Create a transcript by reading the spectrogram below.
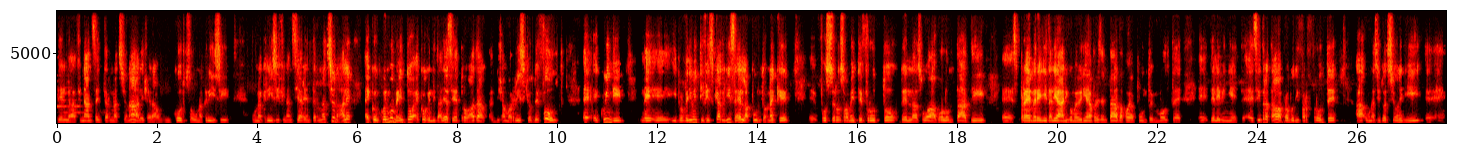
della finanza internazionale, c'era in corso una crisi, una crisi finanziaria internazionale, ecco in quel momento ecco che l'Italia si è trovata eh, diciamo, a rischio default. E, e quindi le, eh, i provvedimenti fiscali di Sella appunto non è che eh, fossero solamente frutto della sua volontà di eh, spremere gli italiani come veniva presentata poi appunto in molte eh, delle vignette, si trattava proprio di far fronte a una situazione di eh,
